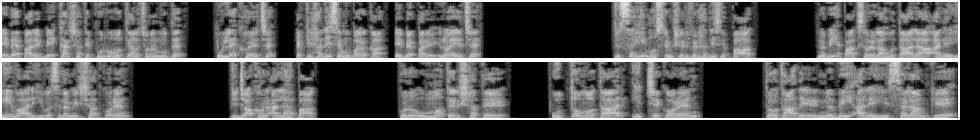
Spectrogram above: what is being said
এই ব্যাপারে বেকার সাথে পূর্ববর্তী আলোচনার মধ্যে উল্লেখ হয়েছে, একটি হাদিসে মুবারকা এই ব্যাপারে রয়েছে যে সহি মুসলিম শরীফের হাদিসে পাক নবী পাক সাল্লাহ তাআলা আলাইহি ওয়া আলিহি ওয়াসাল্লাম ইরশাদ করেন যে যখন আল্লাহ পাক কোন উম্মতের সাথে উত্তমতার ইচ্ছে করেন, তো তাদের নবী সালামকে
